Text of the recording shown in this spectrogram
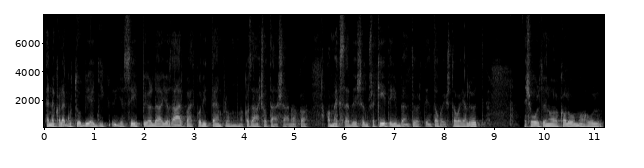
Ennek a legutóbbi egyik ugye, szép példája az Árpád-kori templomnak az áshatásának a, a megszerzése. Ez most a két évben történt, tavaly és tavaly előtt és volt olyan alkalom, ahol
